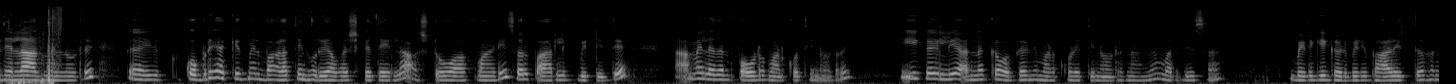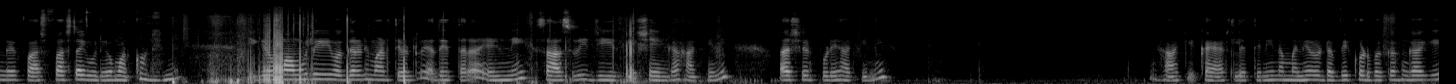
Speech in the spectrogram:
ಇದೆಲ್ಲ ಆದಮೇಲೆ ನೋಡಿರಿ ಕೊಬ್ಬರಿ ಹಾಕಿದ್ಮೇಲೆ ಭಾಳ ತಿನ್ ಹುರಿಯೋ ಅವಶ್ಯಕತೆ ಇಲ್ಲ. ಸ್ಟವ್ ಆಫ್ ಮಾಡಿ ಸ್ವಲ್ಪ ಆರ್ಲಿಕ್ಕೆ ಬಿಟ್ಟಿದ್ದೆ. ಆಮೇಲೆ ಅದನ್ನು ಪೌಡ್ರ್ ಮಾಡ್ಕೋತೀನಿ ನೋಡಿರಿ. ಈಗ ಇಲ್ಲಿ ಅನ್ನಕ್ಕೆ ಒಗ್ಗರಣೆ ಮಾಡ್ಕೊಳಿತೀನಿ ನೋಡಿರಿ ನಾನು, ಮರುದಿವಸ. ಬೆಳಿಗ್ಗೆ ಗಡಿಬಿಡಿ ಭಾಳ ಇತ್ತು, ಹಾಗಾಗಿ ಫಾಸ್ಟ್ ಫಾಸ್ಟಾಗಿ ವಿಡಿಯೋ ಮಾಡ್ಕೊಂಡೇನಿ. ಈಗ ಮಾಮೂಲಿ ಒಗ್ಗರಣೆ ಮಾಡ್ತೀವಲ್ರಿ ಅದೇ ಥರ ಎಣ್ಣೆ, ಸಾಸಿವೆ, ಜೀರಿಗೆ, ಶೇಂಗಾ ಹಾಕೀನಿ, ಅರಿಶಿಣ ಪುಡಿ ಹಾಕೀನಿ. ಹಾಕಿ ಕಾಯಾಡ್ಸ್ಲತ್ತೀನಿ. ನಮ್ಮ ಮನೆಯವ್ರು ಡಬ್ಬಿ ಕೊಡ್ಬೇಕು. ಹಾಗಾಗಿ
